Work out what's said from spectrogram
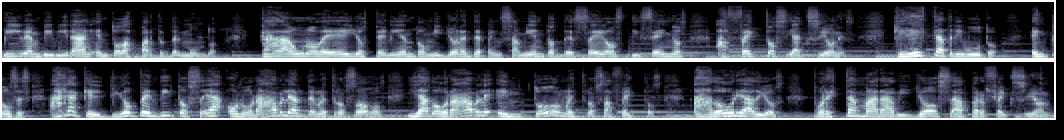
viven, vivirán en todas partes del mundo cada uno de ellos teniendo millones de pensamientos, deseos, diseños, afectos y acciones. Que este atributo entonces haga que el Dios bendito sea honorable ante nuestros ojos y adorable en todos nuestros afectos. Adore a Dios por esta maravillosa perfección.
